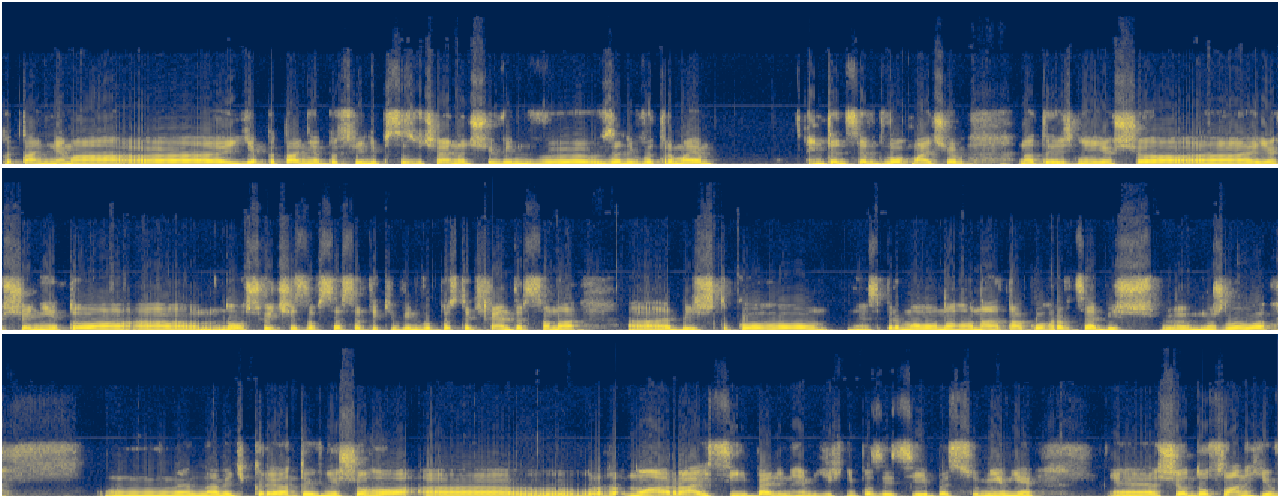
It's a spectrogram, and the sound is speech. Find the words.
питань нема. Е, Є питання до Філіпса, звичайно, чи він взагалі витримає. Інтенсив двох матчів на тижні. Якщо е, якщо ні, то ну швидше за все, все таки він випустить Хендерсона, більш такого спрямованого на атаку гравця, більш можливо. Навіть креативнішого. Е, ну а Райсі і Белінгем їхні позиції безсумнівні. Е, Щодо флангів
